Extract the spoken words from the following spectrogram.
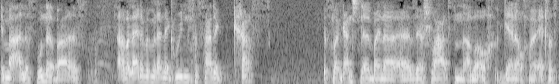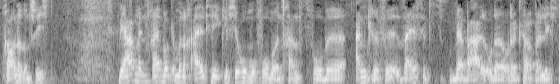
immer alles wunderbar ist. Aber leider, wenn man an der grünen Fassade kratzt, ist man ganz schnell bei einer äh, sehr schwarzen, aber auch gerne auch mal etwas brauneren Schicht. Wir haben in Freiburg immer noch alltägliche homophobe und transphobe Angriffe, sei es jetzt verbal oder, oder körperlich.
